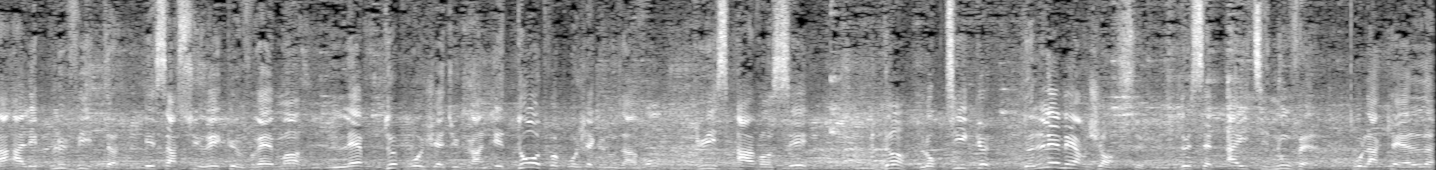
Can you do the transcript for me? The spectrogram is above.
à aller plus vite et s'assurer que vraiment les deux projets du GRAN et d'autres projets que nous avons puissent avancer dans l'optique de l'émergence de cette Haïti nouvelle pour laquelle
